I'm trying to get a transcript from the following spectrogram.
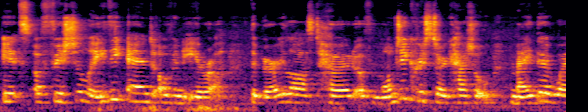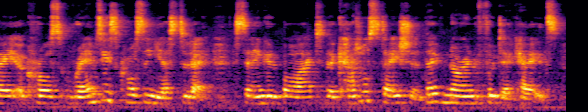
It's officially the end of an era. The very last herd of Monte Christo cattle made their way across Ramsay's Crossing yesterday, saying goodbye to the cattle station they've known for decades.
